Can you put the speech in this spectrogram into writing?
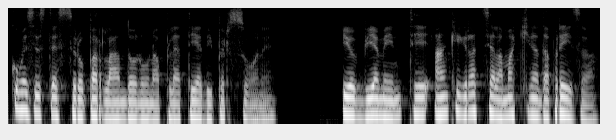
come se stessero parlando a una platea di persone. E ovviamente anche grazie alla macchina da presa,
